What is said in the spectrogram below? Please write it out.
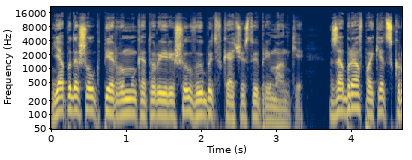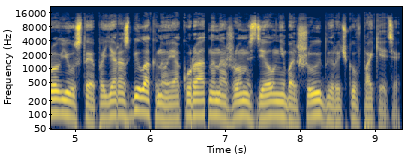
Я подошел к первому, который решил выбрать в качестве приманки — Забрав пакет с кровью у Степа, я разбил окно и аккуратно ножом сделал небольшую дырочку в пакете.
